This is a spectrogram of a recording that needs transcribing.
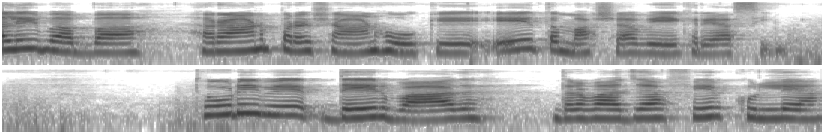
ਅਲੀ ਬਾਬਾ ਹੈਰਾਨ ਪਰੇਸ਼ਾਨ ਹੋ ਕੇ ਇਹ ਤਮਾਸ਼ਾ ਵੇਖ ਰਿਹਾ ਸੀ। ਥੋੜੀ ਦੇਰ ਬਾਅਦ ਦਰਵਾਜ਼ਾ ਫਿਰ ਖੁੱਲਿਆ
